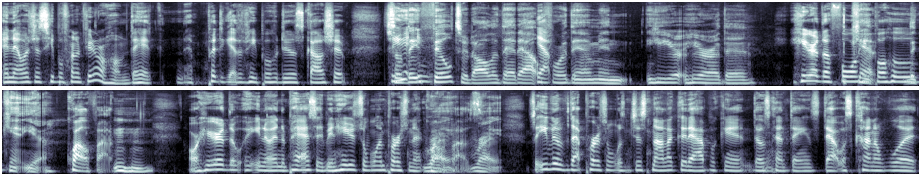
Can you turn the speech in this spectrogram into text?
and that was just people from the funeral home. They had put together people who do a scholarship. so you- they filtered all of that out for them, and here here are the here are the four people who the can't. Yeah. qualified. Or here are the you know in the past it'd been here's the one person that Right, right. So even if that person was just not a good applicant, those kind of things, that was kind of what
